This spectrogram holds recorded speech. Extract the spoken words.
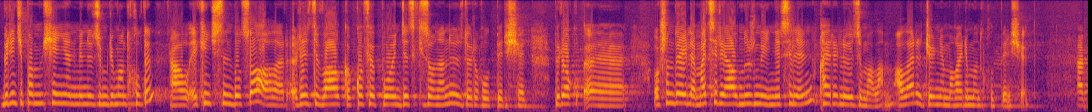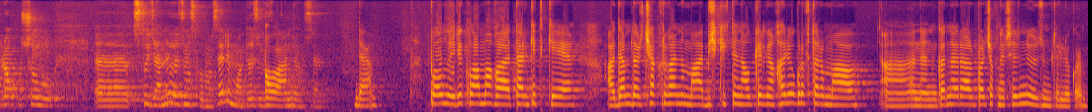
биринчи помещенияны мен өзүм ремонт кылдым. Ал экинчисин болсо алар раздевалка кофе поинт детский зонаны өздөрү кылып беришет. Бирок э, ошондой эле материал нужный нерселерин кайра эле өзүм алам. Алар жөн эле мага ремонт кылып беришет. А бирок ушул студияны өзүңүз кылдыңыз э ремонт? Өзүңүз Ооба. да. Полный рекламага таргетке адамдар чакырганыма бишкектен алып келген хореографтарыма а, анан гонорар бар жок нерсени өзүм төлөгөм.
